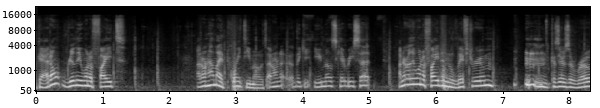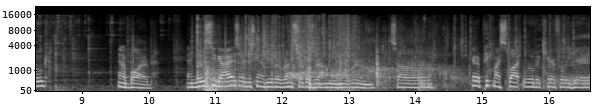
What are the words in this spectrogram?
Okay, I don't really want to fight... I don't have my point emotes. I don't I think emotes get reset. I don't really want to fight in the lift room because there's a rogue and a barb. And those two guys are just going to be able to run circles around me in that room. So, gotta pick my spot a little bit carefully here.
